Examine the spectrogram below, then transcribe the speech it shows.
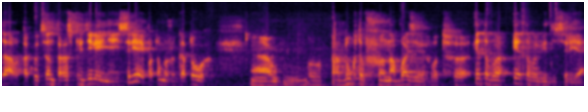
Да, вот такой центр распределения и сырья, и потом уже готовых э, продуктов на базе вот этого, этого вида сырья.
